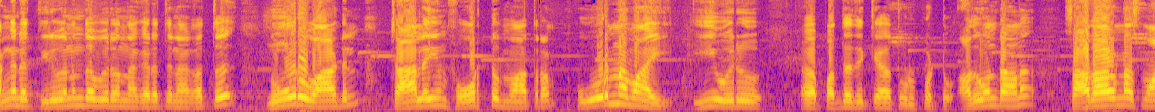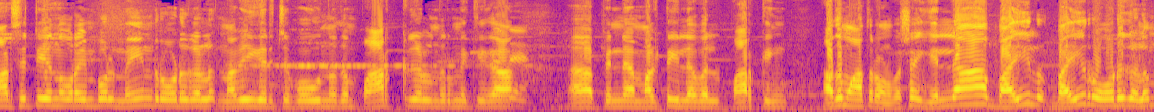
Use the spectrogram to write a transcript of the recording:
അങ്ങനെ തിരുവനന്തപുരം നഗരത്തിനകത്ത് നൂറ് വാർഡിൽ ചാലയും ഫോർട്ടും മാത്രം പൂർണമായി ഈ ഒരു പദ്ധതിക്കകത്ത് ഉൾപ്പെട്ടു. അതുകൊണ്ടാണ് സാധാരണ സ്മാർട്ട് സിറ്റി എന്ന് പറയുമ്പോൾ മെയിൻ റോഡുകൾ നവീകരിച്ച് പോകുന്നതും പാർക്കുകൾ നിർമ്മിക്കുക പിന്നെ മൾട്ടി ലെവൽ പാർക്കിംഗ് അതുമാത്രമാണ് പക്ഷേ എല്ലാ ബൈ ബൈ റോഡുകളും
